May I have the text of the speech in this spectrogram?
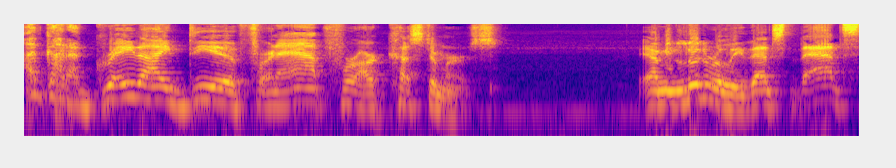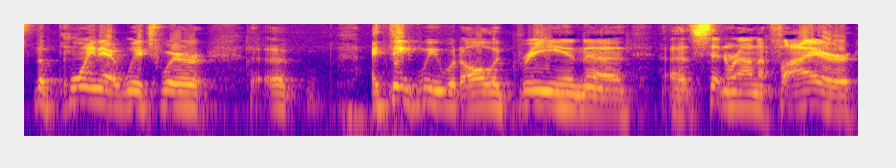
I've got a great idea for an app for our customers. I mean, literally, that's that's the point at which we're. Uh, I think we would all agree in uh, uh, sitting around a fire.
